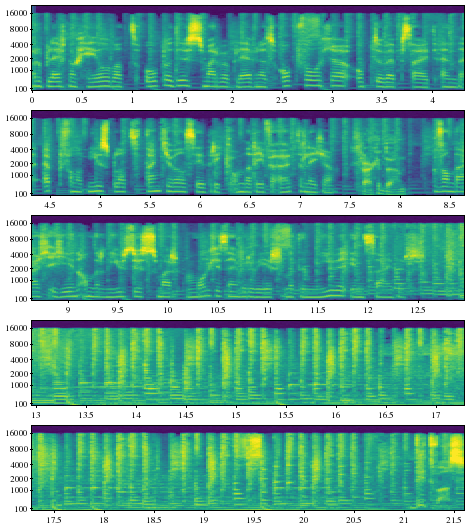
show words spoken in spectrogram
Er blijft nog heel wat open dus, maar we blijven het opvolgen op de website en de app van het Nieuwsblad. Dankjewel Cedric om dat even uit te leggen. Graag gedaan. Vandaag geen ander nieuws dus, maar morgen zijn we er weer met een nieuwe Insider. Dit was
